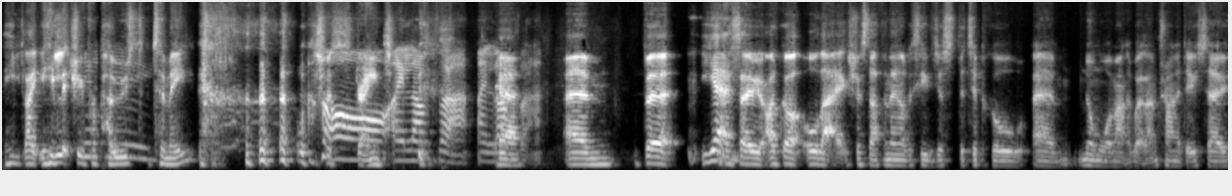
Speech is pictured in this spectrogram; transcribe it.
he like he literally Yay. proposed to me, which was oh, strange. i love that i love Yeah. that Um, but yeah, so I've got all that extra stuff, and then obviously just the typical um, normal amount of work that I'm trying to do. So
